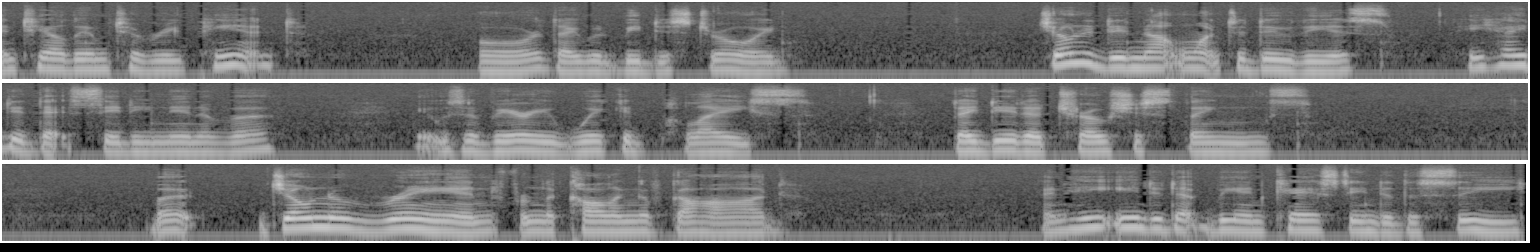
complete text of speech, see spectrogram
and tell them to repent, or they would be destroyed. Jonah did not want to do this. He hated that city, Nineveh. It was a very wicked place. They did atrocious things. But Jonah ran from the calling of God, and he ended up being cast into the sea,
